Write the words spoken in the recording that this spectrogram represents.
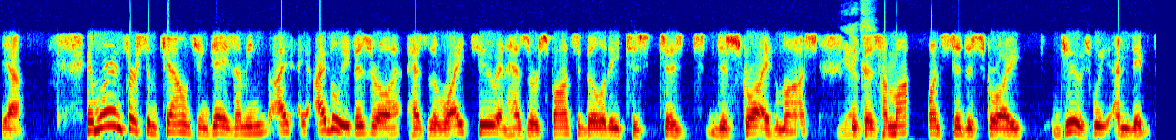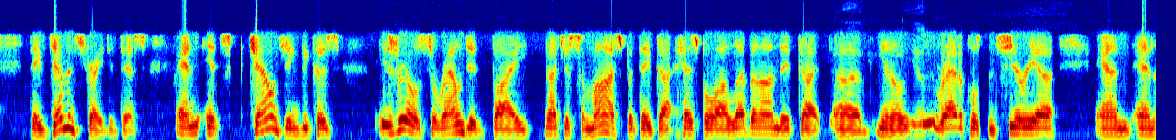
Yeah. And we're in for some challenging days. I mean, I, I believe Israel has the right to and has the responsibility to to destroy Hamas yes. because Hamas wants to destroy Jews. We, I mean, they've they've demonstrated this, and it's challenging because Israel is surrounded by not just Hamas, but they've got Hezbollah, Lebanon, they've got uh, you know yep. radicals in Syria, and and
